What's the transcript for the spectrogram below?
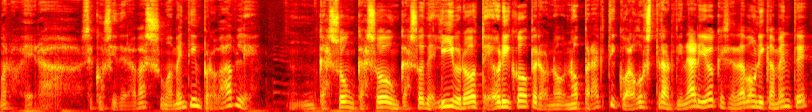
bueno, era, se consideraba sumamente improbable. Un caso, un caso, un caso de libro, teórico, pero no, no práctico, algo extraordinario que se daba únicamente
